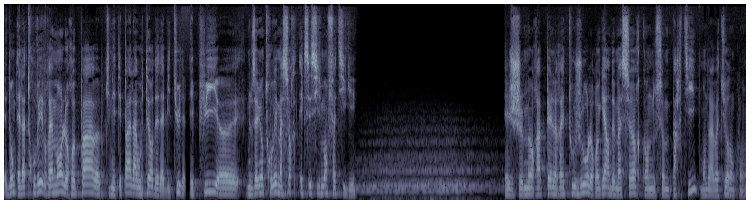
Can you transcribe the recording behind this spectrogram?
Et donc, elle a trouvé vraiment le repas euh, qui n'était pas à la hauteur de d'habitude. Et puis, euh, nous avions trouvé ma sœur excessivement fatiguée. Et je me rappellerai toujours le regard de ma sœur quand nous sommes partis. On dans la voiture, donc on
